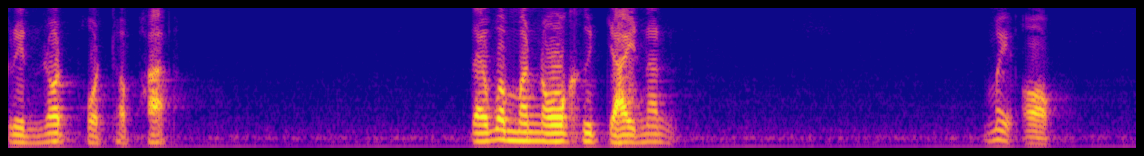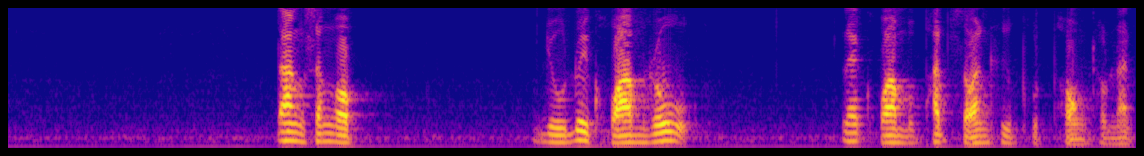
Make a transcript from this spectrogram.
กลิ่นรสผลทพะ แต่ว่ามโนคือใจนั้น ไม่ออก ตั้งสงบอยู่ด้วยความรู้ และความพัดสอนคือผุดผ่องเท่านั้น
